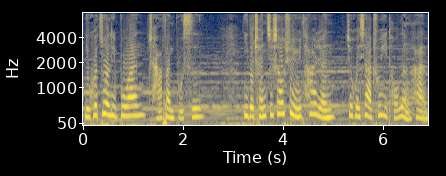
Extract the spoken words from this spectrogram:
你会坐立不安、茶饭不思；你的成绩稍逊于他人，就会吓出一头冷汗。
